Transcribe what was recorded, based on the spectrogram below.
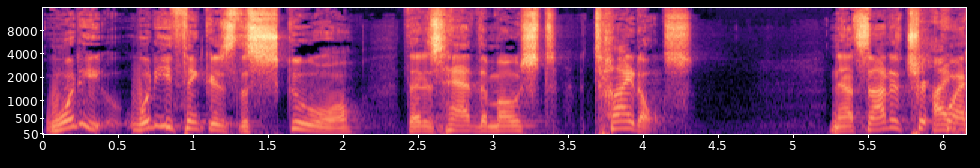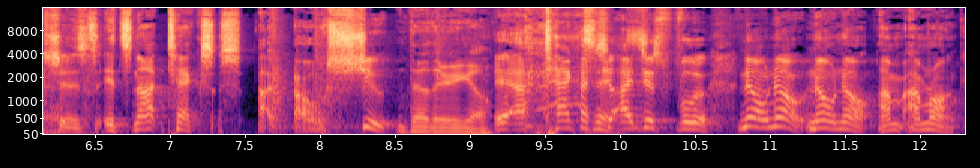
What do you, what do you think is the school that has had the most titles? Now, it's not a trick Titles. question. It's, it's not Texas. I, oh, shoot. Though there you go. Yeah, Texas. I just flew. No, no, no, no. I'm, I'm wrong.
